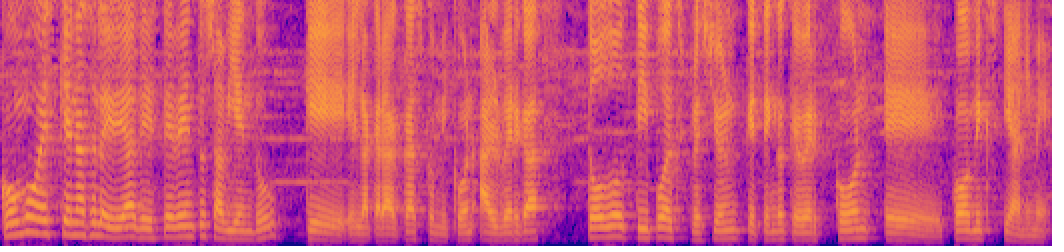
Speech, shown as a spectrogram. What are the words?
¿cómo es que nace la idea de este evento sabiendo que la Caracas Comic Con alberga todo tipo de expresión que tenga que ver con eh, cómics y anime?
